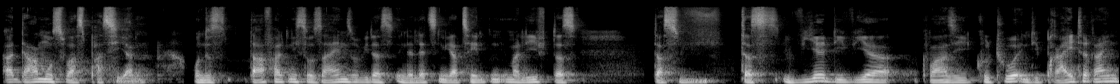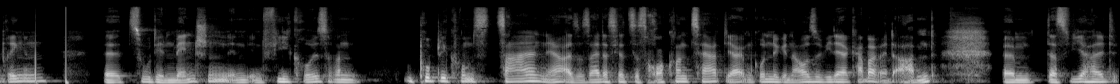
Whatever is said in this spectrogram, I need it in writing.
ah, da muss was passieren. Und es darf halt nicht so sein, so wie das in den letzten Jahrzehnten immer lief, dass, dass, dass wir, die wir quasi Kultur in die Breite reinbringen, äh, zu den Menschen in, in viel größeren Publikumszahlen, ja, also sei das jetzt das Rockkonzert, ja, im Grunde genauso wie der Kabarettabend, ähm, dass wir halt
